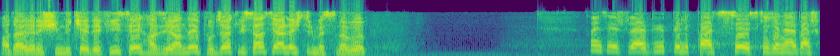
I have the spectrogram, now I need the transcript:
Adayların şimdiki hedefi ise Haziran'da yapılacak lisans yerleştirme sınavı. Sayın seyirciler, Büyük Birlik Partisi eski Genel Başkanı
